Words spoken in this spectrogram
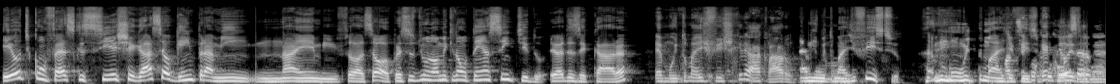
Eu te confesso que se chegasse alguém para mim na M e falasse, ó, oh, preciso de um nome que não tenha sentido, eu ia dizer, cara. É muito mais difícil criar, claro. É muito mais difícil. É muito mais Pode difícil. coisa, né?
